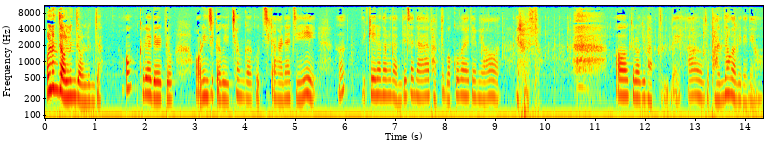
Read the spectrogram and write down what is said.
얼른 자, 얼른 자, 얼른 자. 어? 그래야 내일 또 어린이집 가고 유치원 가고 지각 안 하지. 어? 늦게 일어나면 안 되잖아. 밥도 먹고 가야 되면. 이러면서. 어, 그러기 바쁜데. 아유, 저 반성하게 되네요.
